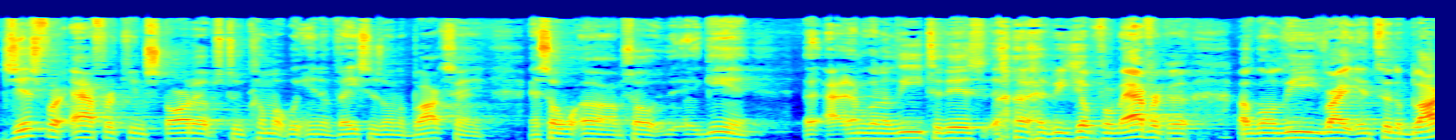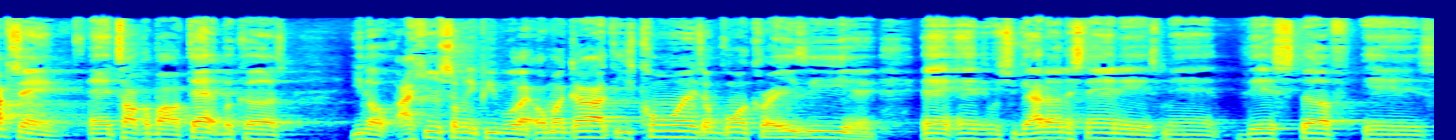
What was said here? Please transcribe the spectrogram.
just for African startups to come up with innovations on the blockchain. And so, um, so again, I'm going to lead to this as we jump from Africa. I'm going to lead right into the blockchain and talk about that because, you know, I hear so many people like, "Oh my God, these coins! I'm going crazy!" And and, and what you got to understand is, man, this stuff is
